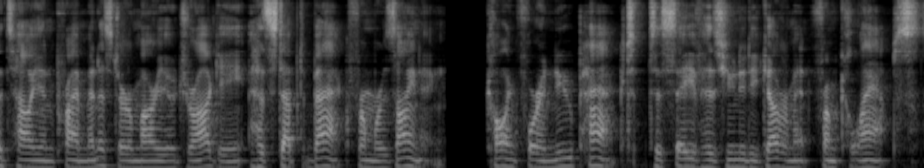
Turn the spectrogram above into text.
Italian Prime Minister Mario Draghi has stepped back from resigning calling for a new pact to save his unity government from collapse.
